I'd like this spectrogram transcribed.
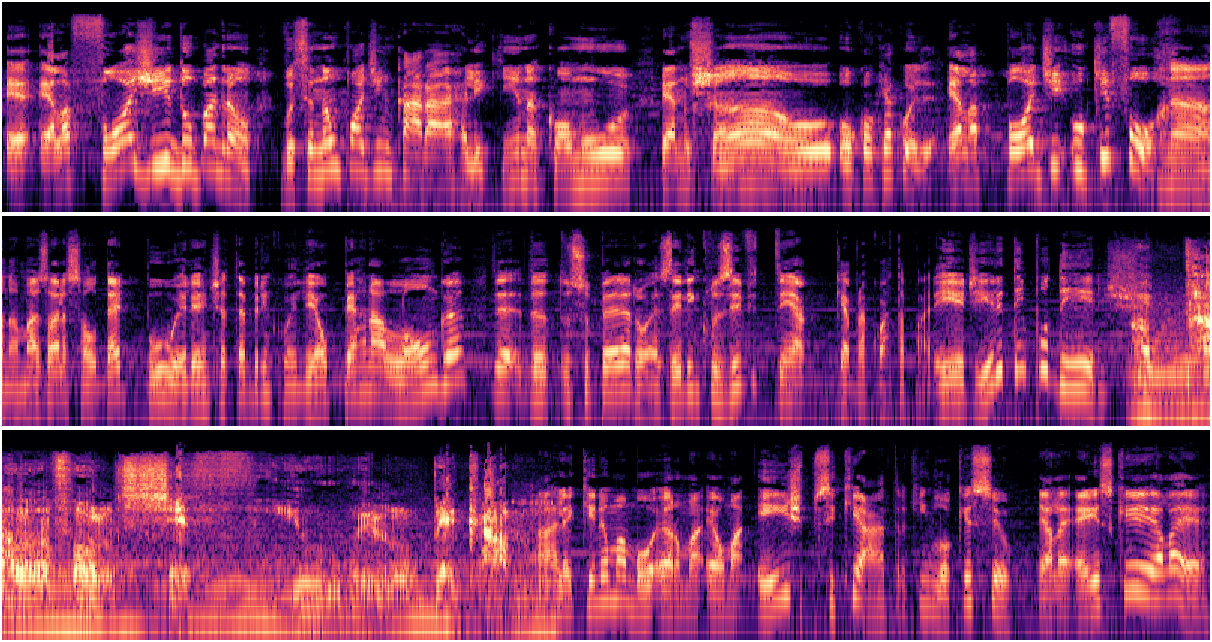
É- ela foge do padrão. Você não pode encarar a Arlequina como pé no chão ou, ou qualquer coisa. Ela pode o que for. Não, não, mas olha só, o Deadpool, ele a gente até brincou, ele é o perna longa dos super-heróis. Ele, inclusive, tem a quebra a quarta parede e ele tem poderes. Powerful Sith you will become. A Arlequina é uma, mo- era uma, é uma ex-psiquiatra que enlouqueceu. Ela, é isso que ela é.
